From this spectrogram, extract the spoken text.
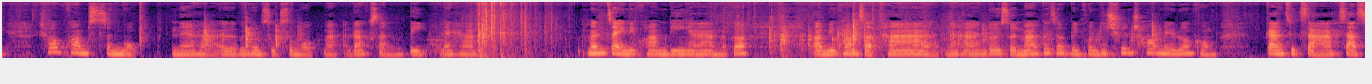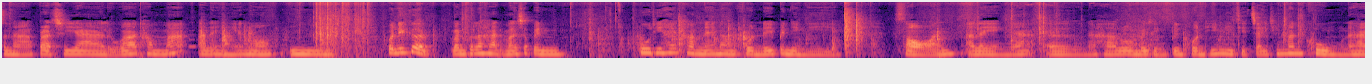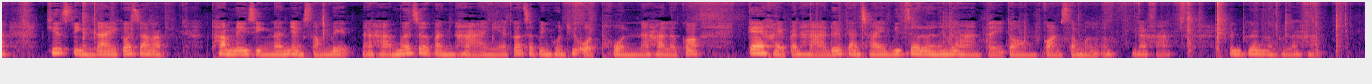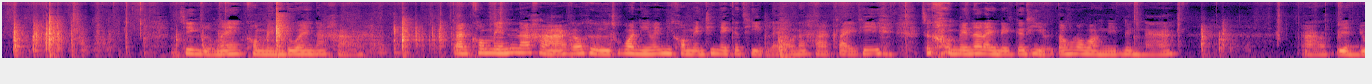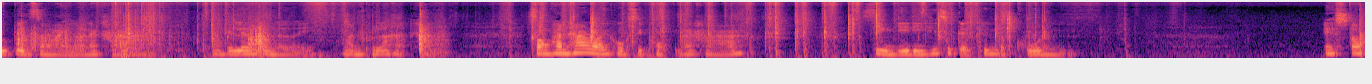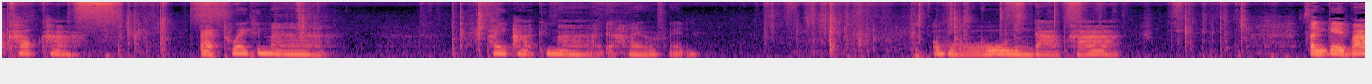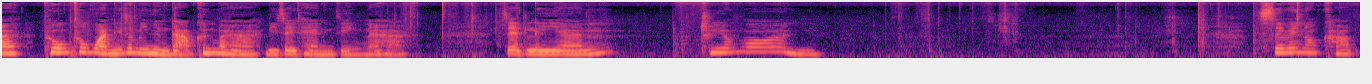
ชอบความสงบนะคะเออเป็นคนสุขสงบอะรักสันตินะคะ มั่นใจในความดีงามแล้วก็มีความศรัทธานะคะ โดยส่วนมากก็จะเป็นคนที่ชื่นชอบในเรื่องของการศึกษาศาสนาปรัชญาหรือว่าธรรมะอะไรอย่างเงี้ยเนาะคนที่เกิดวันพฤหัสมักจะเป็น ผู้ที่ให้คำแนะนำคนได้เป็นอย่างดี สอนอะไรอย่างเงี้ยเออนะคะรวมไปถึงเป็นคนที่มีจิตใจที่มั่นคงนะคะคิดสิ่งใดก็จะแบบทำในสิ่งนั้นอย่างสำเร็จนะคะเมื่อเจอปัญหาอย่างเงี้ยก็จะเป็นคนที่อดทนนะคะแล้วก็แก้ไขปัญหาด้วยการใช้วิจารณญาณไต่ตองก่อนเสมอนะคะเพื่อนๆวันพฤหัสจริงหรือไม่คอมเมนต์ด้วยนะคะ การคอมเมนต์นะคะ ก็คือทุกวันนี้ไม่มีคอมเมนต์ที่เนกาทีฟแล้วนะคะ ใครที่จะคอมเมนต์อะไรเนกาทีฟต้องระวังนิดนึงนะอ่าเปลี่ยนยุคเปลี่ยนสมัยแล้วนะคะมาไปเริ่มกันเลย วันพฤหัสค่ะ 2566 นะคะ สิ่งดีๆ ที่จะเกิดขึ้นกับคุณ Ace of Cup ค่ะแปดถ้วยขึ้นมา ไพ่พระขึ้นมา The Hierophant โอ้โหหนึ่งดาบค่ะ สังเกตว่าทุกทุกวันนี้จะมีหนึ่งดาบขึ้นมา ดีใจแทนจริง ๆ นะคะเจ็ดเหรียญ Three of Wands Seven of Cup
